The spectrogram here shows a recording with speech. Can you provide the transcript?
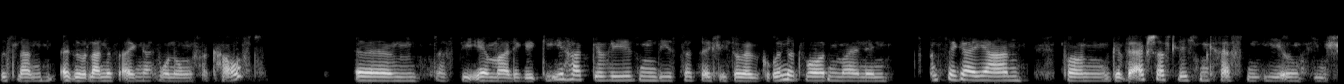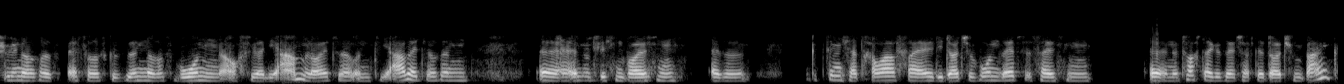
des Land, also landeseigener Wohnungen verkauft. Ähm, das ist die ehemalige GHAG gewesen, die ist tatsächlich sogar gegründet worden, mal in den 20er Jahren von gewerkschaftlichen Kräften, die irgendwie ein schöneres, besseres, gesünderes Wohnen auch für die armen Leute und die Arbeiterinnen äh, ermöglichen wollten. Also ziemlicher Trauerfall. Die Deutsche Wohnen selbst ist halt ein, äh, eine Tochtergesellschaft der Deutschen Bank.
